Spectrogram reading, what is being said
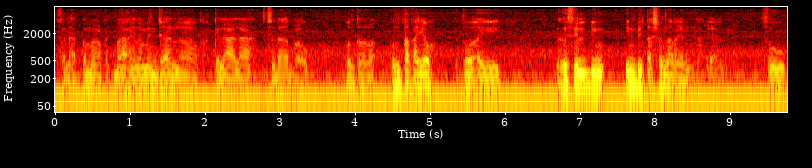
sa lahat ng mga kapitbahay namin dyan ah, kakilala sa Davao punta, punta kayo ito ay nagsisilbing imbitasyon na rin ayan so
